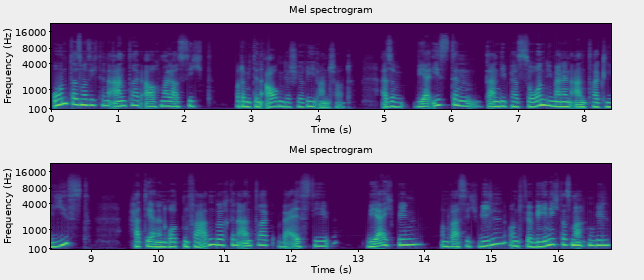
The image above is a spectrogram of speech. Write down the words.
Und dass man sich den Antrag auch mal aus Sicht oder mit den Augen der Jury anschaut. Also wer ist denn dann die Person, die meinen Antrag liest? Hat die einen roten Faden durch den Antrag? Weiß die, wer ich bin? Und was ich will und für wen ich das machen will?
